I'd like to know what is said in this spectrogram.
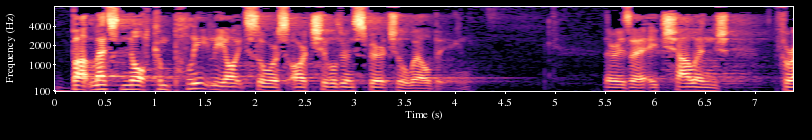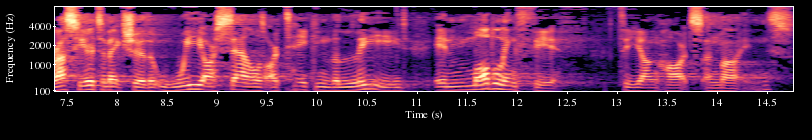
But let's not completely outsource our children's spiritual well being. There is a, a, challenge for us here to make sure that we ourselves are taking the lead in modeling faith to young hearts and minds.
